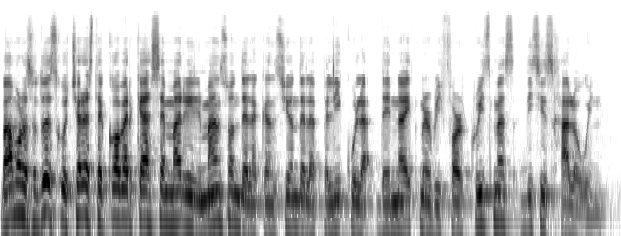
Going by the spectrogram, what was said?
Vamos entonces a escuchar este cover que hace Marilyn Manson de la canción de la película The Nightmare Before Christmas, This is Halloween.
